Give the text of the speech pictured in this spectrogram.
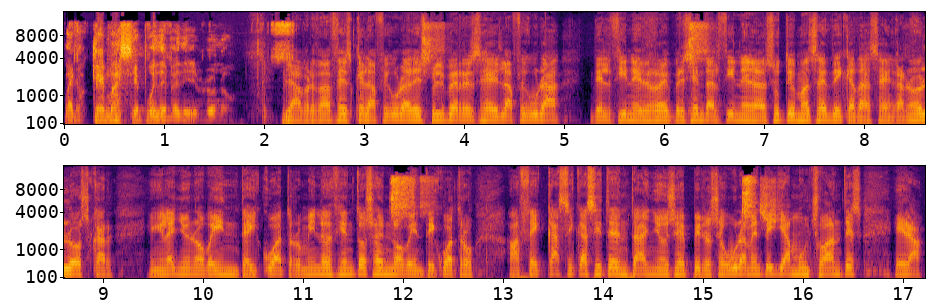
bueno, ¿qué más se puede pedir, Bruno? La verdad es que la figura de Spielberg es eh, la figura del cine, representa el cine en las últimas eh, décadas. Eh, ganó el Oscar en el año 94, 1994, hace casi casi 30 años, pero seguramente ya mucho antes era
